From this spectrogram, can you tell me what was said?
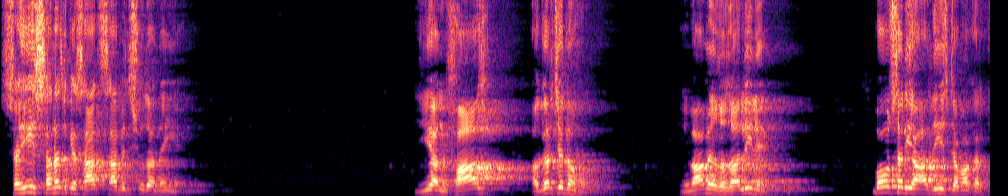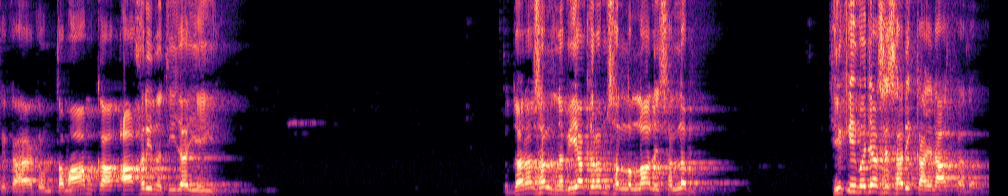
صحیح صنعت کے ساتھ ثابت شدہ نہیں ہے۔ یہ الفاظ اگرچہ نہ ہوں، امام غزالی نے بہت ساری احادیث جمع کر کے کہا کہ ان تمام کا آخری نتیجہ یہی ہے۔ تو دراصل نبی اکرم صلی اللہ علیہ وسلم ہی کی وجہ سے ساری کائنات پیدا ہوئی۔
